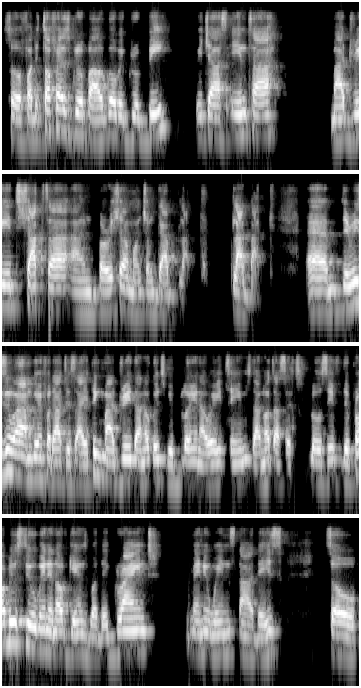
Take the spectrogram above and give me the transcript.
So for the toughest group, I'll go with Group B, which has Inter, Madrid, Shakhtar, and Borussia Mönchengladbach. Um, the reason why I'm going for that is I think Madrid are not going to be blowing away teams. They're not as explosive. They probably still win enough games, but they grind many wins nowadays. So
